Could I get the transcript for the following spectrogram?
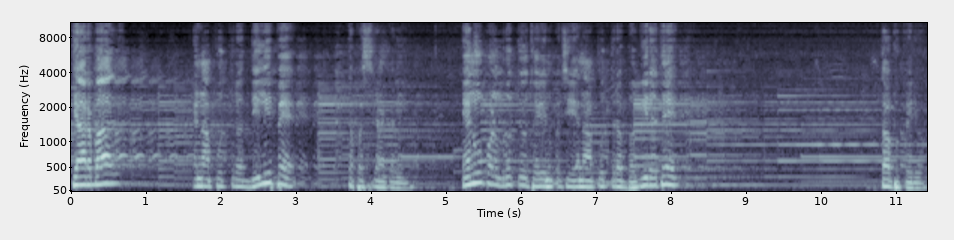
ત્યારબાદ એના પુત્ર દિલીપે તપસ્યા કરી. એનું પણ મૃત્યુ થયું પછી એના પુત્ર ભગીરથે તપ કર્યો.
